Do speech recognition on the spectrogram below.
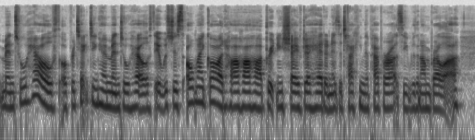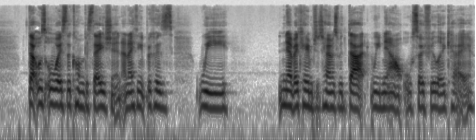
mental health or protecting her mental health. It was just, oh my God, ha ha ha, Britney shaved her head and is attacking the paparazzi with an umbrella. That was always the conversation. And I think because we never came to terms with that, we now also feel okay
